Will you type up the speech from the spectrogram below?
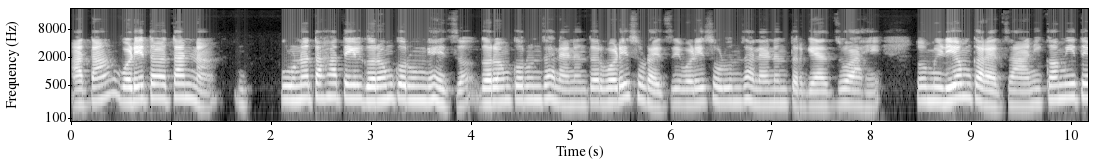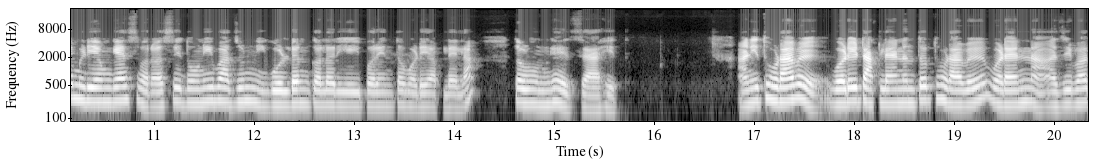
आता वडे तळताना पूर्णत तेल गरम करून घ्यायचं. गरम करून झाल्यानंतर वडे सोडायचे. वडे सोडून झाल्यानंतर गॅस जो आहे तो मिडियम करायचा आणि कमी ते मिडियम गॅसवर असे दोन्ही बाजूंनी गोल्डन कलर येईपर्यंत वडे आपल्याला तळून घ्यायचे आहेत. आणि थोडा वेळ वडे टाकल्यानंतर थोडा वेळ वड्यांना अजिबात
